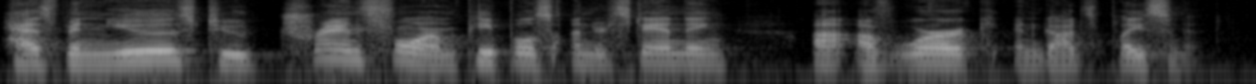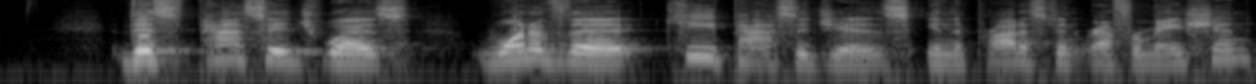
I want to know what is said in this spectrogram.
has been used to transform people's understanding uh, of work and God's place in it. This passage was one of the key passages in the Protestant Reformation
